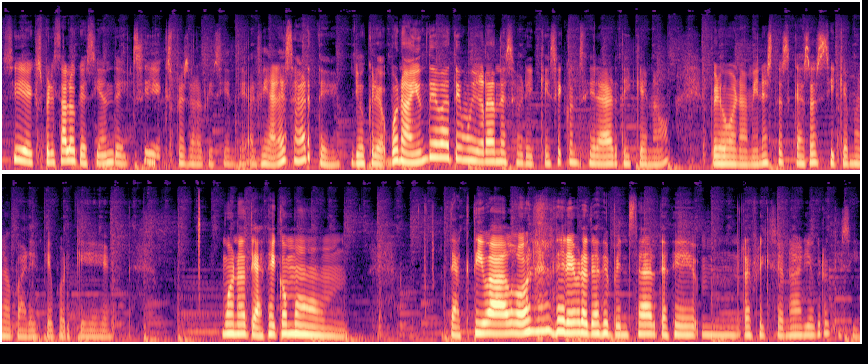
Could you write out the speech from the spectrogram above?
Sí, expresa lo que siente. Sí, expresa lo que siente. Al final es arte, yo creo. Bueno, hay un debate muy grande sobre qué se considera arte y qué no, pero bueno, a mí en estos casos sí que me lo parece, porque bueno, te hace como te activa algo en el cerebro, te hace pensar, te hace mm, reflexionar, yo creo que sí,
